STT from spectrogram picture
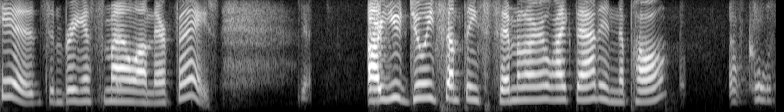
kids and bring a smile on their face. Yes. Are you doing something similar like that in Nepal? Of course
